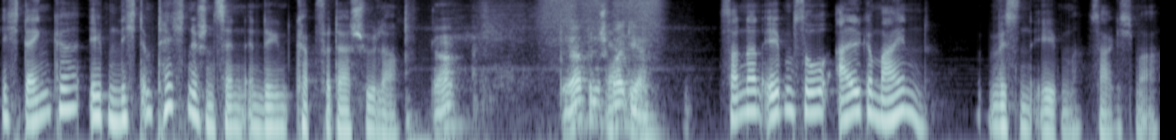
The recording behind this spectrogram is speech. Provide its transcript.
ich denke eben nicht im technischen Sinn in den Köpfe der Schüler. Ja, ja, bin ich ja. bei dir. Sondern ebenso allgemein Wissen eben, sage ich mal.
